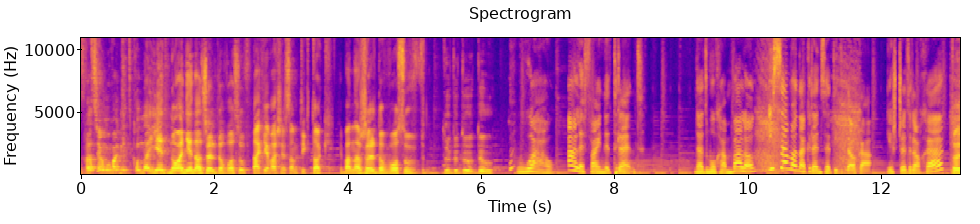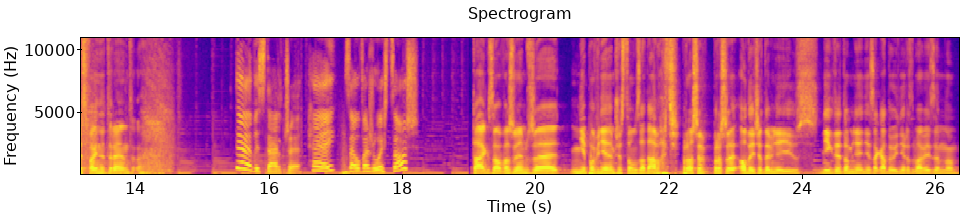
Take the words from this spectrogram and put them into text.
zwracają uwagę tylko na jedno, a nie na żel do włosów. Takie właśnie są TikToki. Chyba na żel do włosów w du du du du. Wow, ale fajny trend. Nadmucham balon i sama nakręcę TikToka. Jeszcze trochę? To jest fajny trend. Tyle wystarczy. Hej, zauważyłeś coś? Tak, zauważyłem, że nie powinienem się z tą zadawać. Proszę, proszę odejdź ode mnie i już nigdy do mnie nie zagaduj i nie rozmawiaj ze mną.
